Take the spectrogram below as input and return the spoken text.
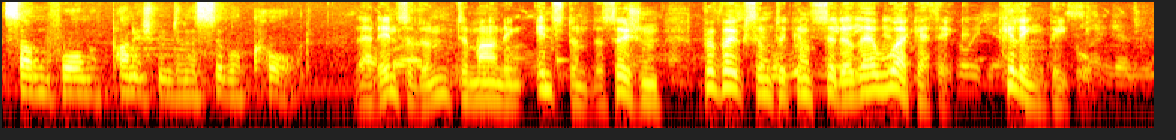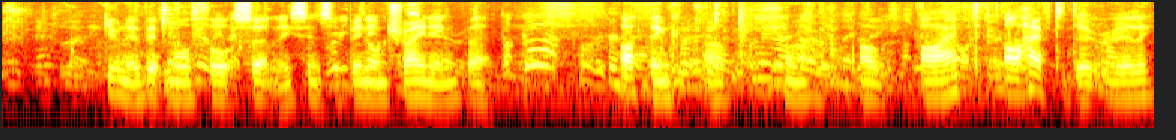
some form of punishment in a civil court. That incident, demanding instant decision, provokes them to consider their work ethic, killing people. Given it a bit more thought, certainly, since I've been in training, but I think I'll, I'll, I'll, have, to, I'll have to do it, really,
